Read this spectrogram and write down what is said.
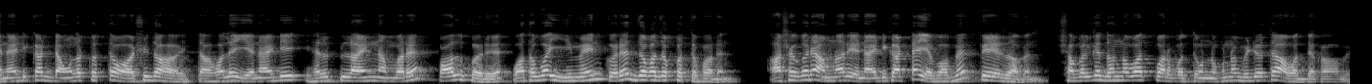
এনআইডি কার্ড ডাউনলোড করতে অসুবিধা হয়, তাহলে এনআইডি হেল্পলাইন নাম্বারে কল করে অথবা ইমেইল করে যোগাযোগ করতে পারেন। আশা করি আপনার এনআইডি কার্ডটা এভাবে পেয়ে যাবেন। সকলকে ধন্যবাদ, পরবর্তী অন্য কোনো ভিডিওতে আবার দেখা হবে।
